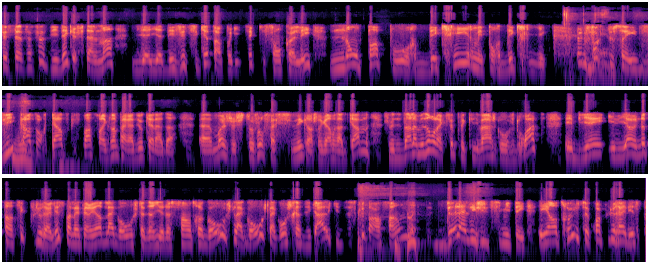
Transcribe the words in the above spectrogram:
cette l'idée que finalement, il y, y, a, des étiquettes en politique qui sont collées, non pas pour décrire, mais pour décrier. Une fois que tout ça est dit, quand on regarde ce qui se passe, par exemple, à Radio-Canada, euh, moi, je, suis toujours fasciné quand je regarde Radcam. Je me dis, dans la mesure où on accepte le clivage gauche-droite, eh bien, il y a un authentique pluralisme à l'intérieur de la gauche. C'est-à-dire, il y a le centre-gauche, la gauche, la gauche radicale qui discutent ensemble de la légitimité. Et entre eux, ils se croient pluralistes.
